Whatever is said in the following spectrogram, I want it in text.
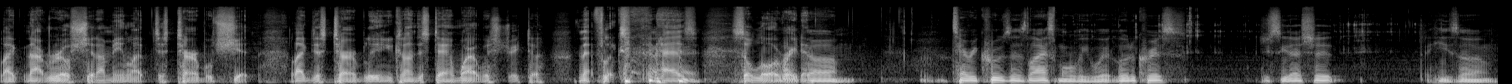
Like not real shit. I mean like just terrible shit. Like just terribly, and you can understand why it was straight to Netflix and has so low a rating. Um, Terry Crews's last movie with Ludacris. Did you see that shit? He's um,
